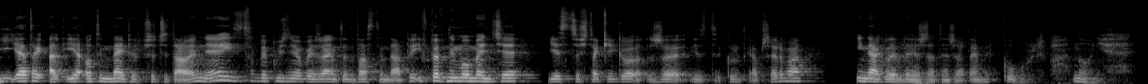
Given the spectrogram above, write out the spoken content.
I ja tak, ja o tym najpierw przeczytałem, nie? I sobie później obejrzałem te dwa stand-upy i w pewnym momencie jest coś takiego, że jest krótka przerwa i nagle wlejeżdża ten żart. Ja mówię, kurwa, no nie.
